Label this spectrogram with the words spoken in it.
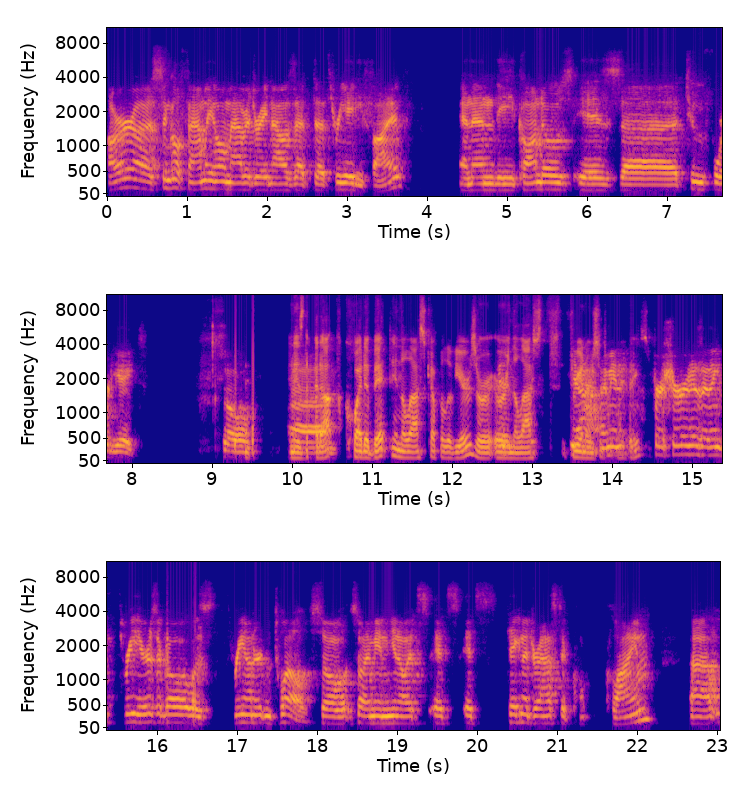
Our uh, single family home average right now is at uh, 385 and then the condos is uh, 248 so and is that um, up quite a bit in the last couple of years or, or in the last 300 yeah, i mean days? for sure it is i think three years ago it was 312 so so i mean you know it's it's it's taken a drastic climb uh,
